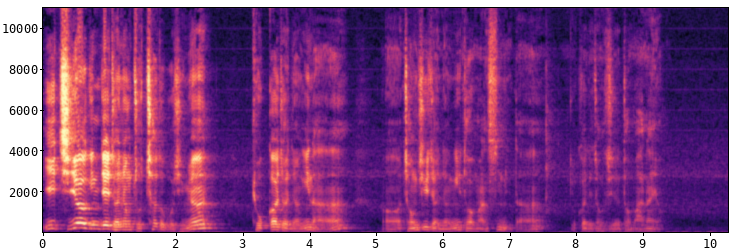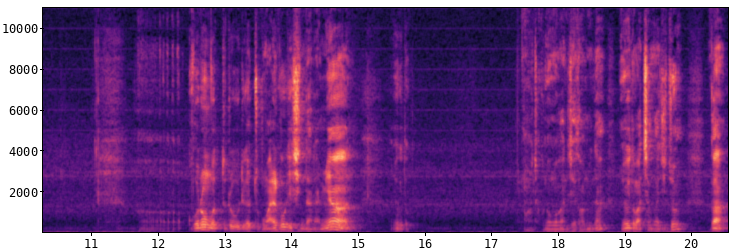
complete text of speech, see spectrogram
이 지역 인재 전형조차도 보시면 교과 전형이나 어, 정시 전형이 더 많습니다. 교과 이제 정시 전형이 더 많아요. 그런 것들을 우리가 조금 알고 계신다라면 여기도 어, 자꾸 넘어가는 죄송합니다. 여기도 마찬가지죠. 그러니까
